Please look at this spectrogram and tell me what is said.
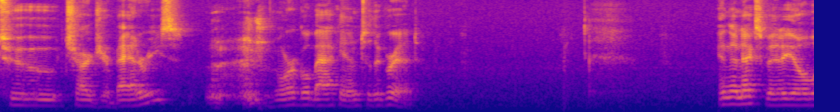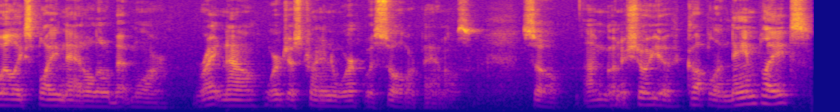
to charge your batteries or go back into the grid. In the next video, we'll explain that a little bit more. Right now, we're just trying to work with solar panels. So I'm going to show you a couple of nameplates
